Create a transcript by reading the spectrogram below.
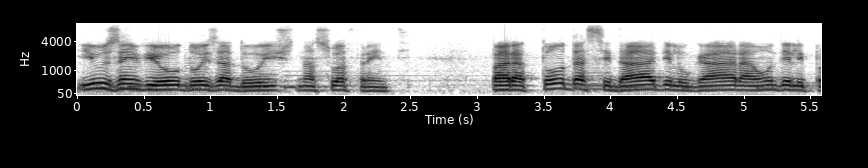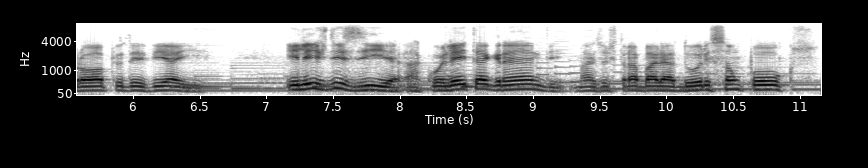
e os enviou dois a dois na sua frente, para toda a cidade e lugar aonde ele próprio devia ir. E lhes dizia: A colheita é grande, mas os trabalhadores são poucos.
